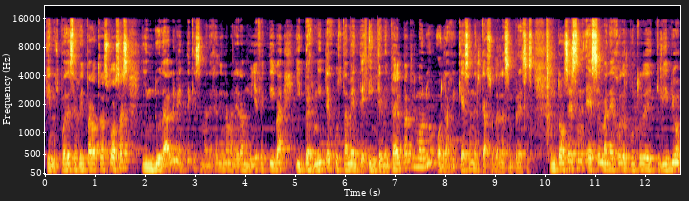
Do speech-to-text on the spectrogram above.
que nos puede servir para otras cosas, indudablemente que se maneja de una manera muy efectiva y permite justamente incrementar el patrimonio o la riqueza en el caso de las empresas. Entonces, ese manejo del punto de equilibrio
